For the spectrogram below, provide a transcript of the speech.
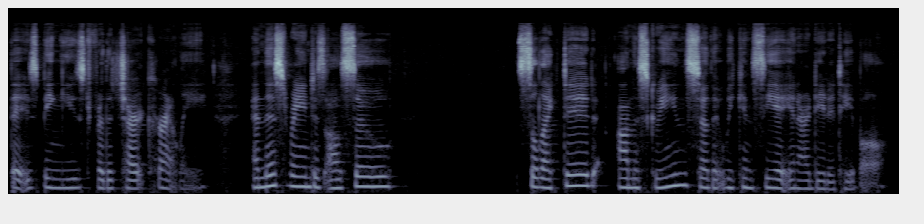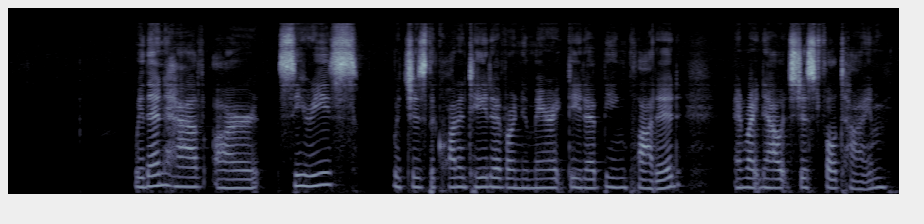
that is being used for the chart currently. And this range is also selected on the screen so that we can see it in our data table. We then have our series, which is the quantitative or numeric data being plotted. And right now it's just full time.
